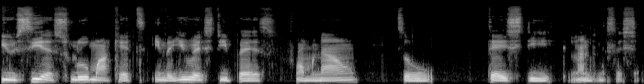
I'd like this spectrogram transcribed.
you see a slow market in the USD pairs from now to Thursday London session.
